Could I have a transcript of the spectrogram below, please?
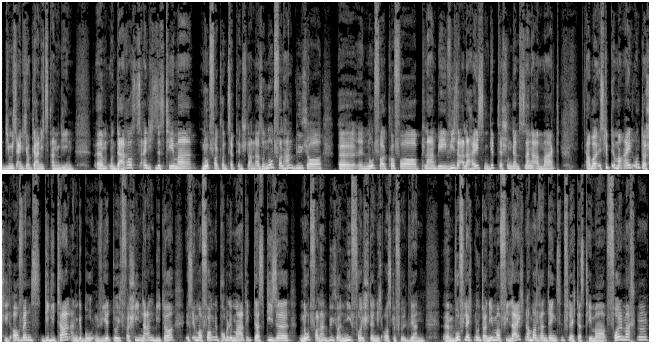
die mich eigentlich auch gar nichts angehen. Ähm, und daraus ist eigentlich dieses Thema Notfallkonzept entstanden. Also Notfallhandbücher, äh, Notfallkoffer, Plan B, wie sie alle heißen, gibt es ja schon ganz lange am Markt. Aber es gibt immer einen Unterschied. Auch wenn es digital angeboten wird durch verschiedene Anbieter, ist immer folgende Problematik, dass diese Notfallhandbücher nie vollständig ausgefüllt werden. Ähm, wo vielleicht ein Unternehmer vielleicht nochmal dran denkt, sind vielleicht das Thema Vollmachten,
